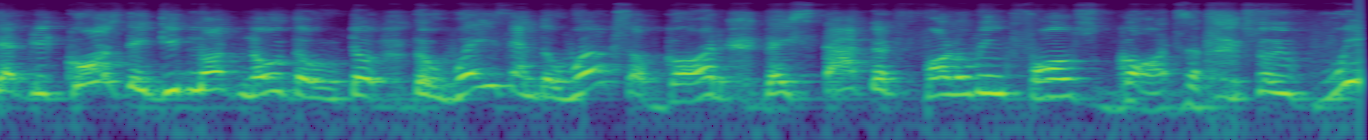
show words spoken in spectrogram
that because they did not know the, the, the ways and the works of God, they started following false gods. So if we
